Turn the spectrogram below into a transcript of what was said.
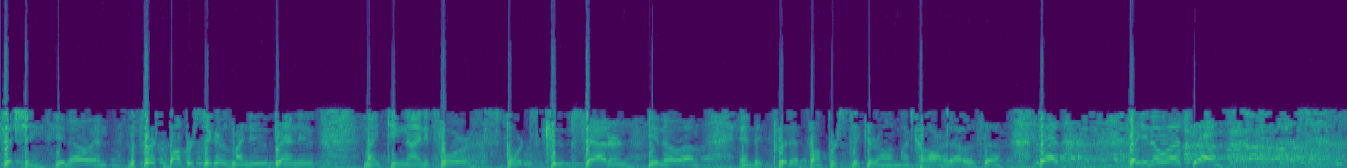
fishing, you know. And the first bumper sticker was my new, brand new 1994 Sports Coupe Saturn, you know. Um, and they put a bumper sticker on my car. That was, uh, but but you know what? Uh,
